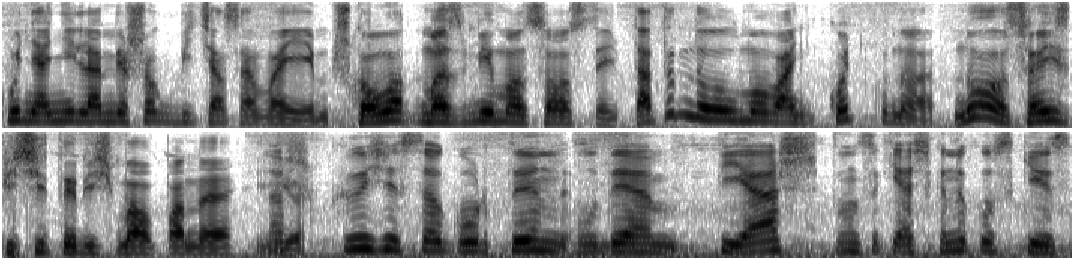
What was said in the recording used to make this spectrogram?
куня ниля мешок бичасаваем. Шко вот мазмимон состы. Татын да улмовань коткуно. Но соиз пичитыр ишмалпаны. Наш кыжы сагуртын будем пияш тунсык яшкыны кускиз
